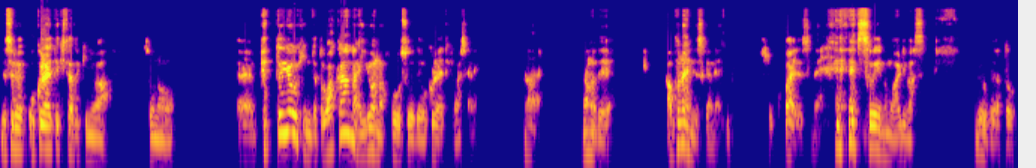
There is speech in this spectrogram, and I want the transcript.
で、それ送られてきた時には、その、えー、ペット用品だとわからないような放送で送られてきましたね。はい。なので、危ないんですかね。ちょっと怖いですね。そういうのもあります。中国だと、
